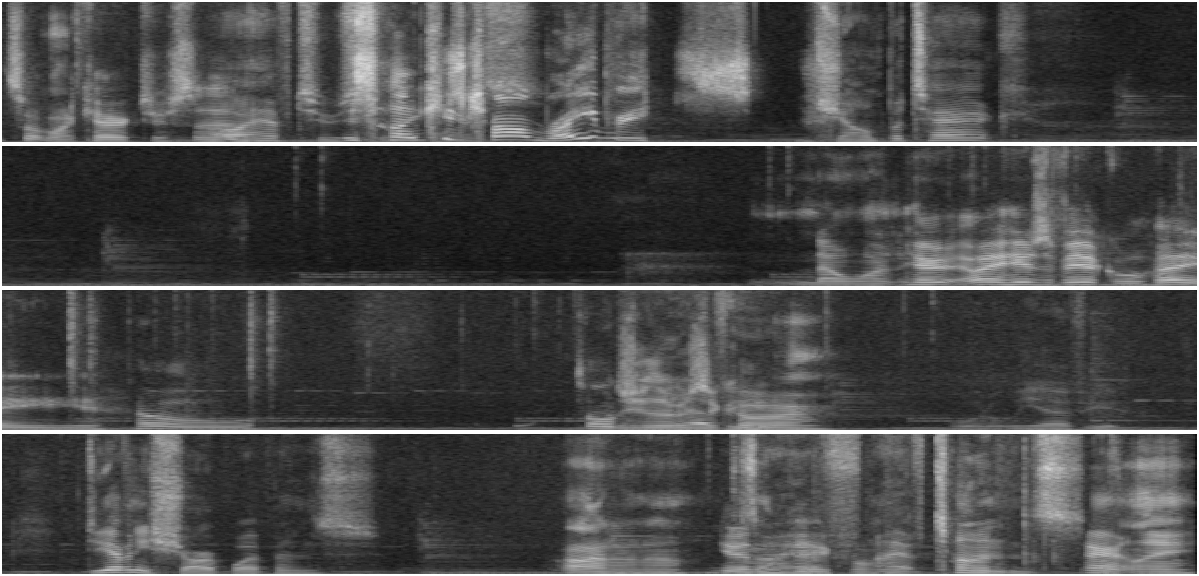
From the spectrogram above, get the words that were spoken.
That's what my character said. Oh, I have two. He's skill like, he's got rabies. jump attack. No one. Here, oh, here's a vehicle. Hey, oh. Told you there was a car. What do we have here? Do you have any sharp weapons? Oh, I don't know. Get in the I have. I have tons Apparently.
